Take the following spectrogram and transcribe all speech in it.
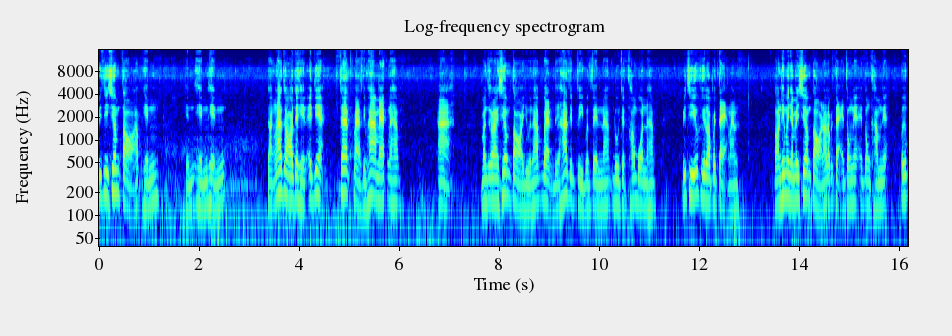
วิธีเชื่อมต่อครับเห็นเห็นเห็นเห็นจากหน้าจอจะเห็นไอ้นี่แซด85แม็กนะครับ อ่า มันกำลังเชื่อมต่ออยู่นะครับ แบตเหลือ 54%นะครับดูจากข้างบนนะครับ วิธีก็คือเราไปแตะมัน ตอนที่มันยังไม่เชื่อมต่อนะเราไปแตะไอ้ตรงเนี้ยไอ้ตรงคำเนี้ยปุ๊บ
